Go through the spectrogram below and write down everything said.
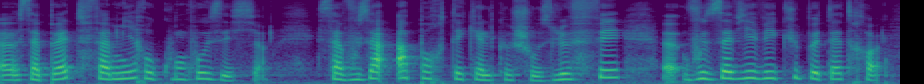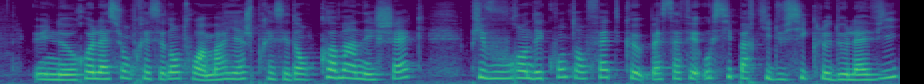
euh, ça peut être famille recomposée. Ça vous a apporté quelque chose. Le fait, euh, vous aviez vécu peut-être une relation précédente ou un mariage précédent comme un échec, puis vous vous rendez compte en fait que bah, ça fait aussi partie du cycle de la vie,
